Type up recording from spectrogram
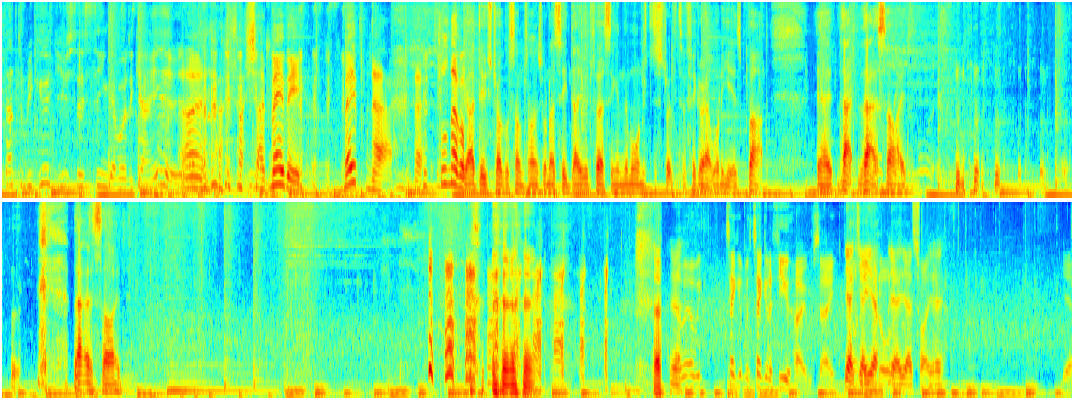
Start to be good. You used to think about the career. Uh, so maybe, maybe, no, no, it'll never. yeah, I do struggle sometimes when I see David first thing in the morning to, str- to figure out what he is. But yeah, that that aside, that aside, I mean, we take, we've taken a few home, say. Yeah, yeah, yeah, even all of yeah, yeah, that's right, yeah. Yeah.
